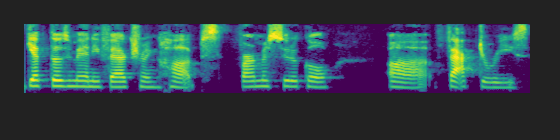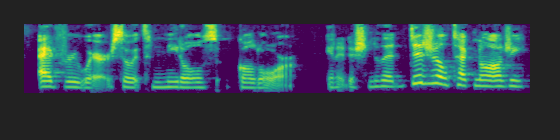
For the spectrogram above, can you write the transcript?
Get those manufacturing hubs, pharmaceutical uh, factories everywhere. So it's needles galore. In addition to the digital technology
